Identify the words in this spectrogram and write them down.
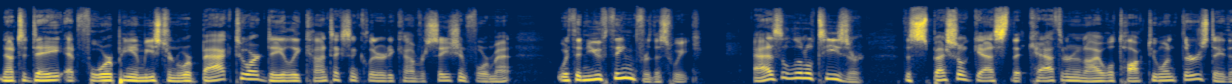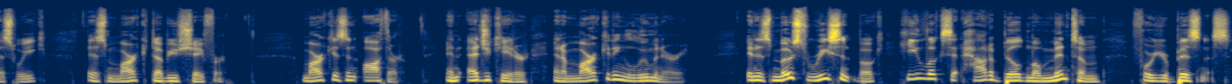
Now, today at 4 p.m. Eastern, we're back to our daily context and clarity conversation format with a new theme for this week. As a little teaser, the special guest that Catherine and I will talk to on Thursday this week is Mark W. Schaefer. Mark is an author, an educator, and a marketing luminary. In his most recent book, he looks at how to build momentum for your business.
